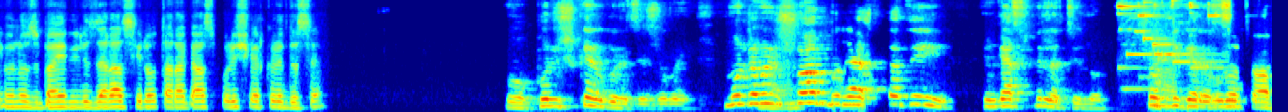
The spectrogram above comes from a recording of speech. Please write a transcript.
ইউনুস বাহিনীর যারা ছিল তারা গাছ পরিষ্কার করে দিছে। ও পরিষ্কার করেছে সবাই। মোটামুটি হ্যাঁ। সব রাস্তাতেই গাছ ফেলা ছিল সব দিকে সব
